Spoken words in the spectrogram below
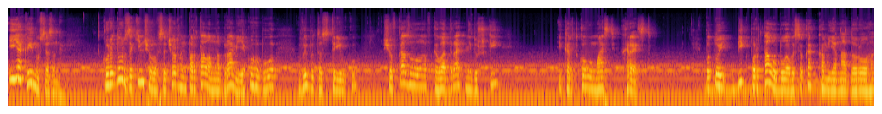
І я кинувся за ним. Коридор закінчувався чорним порталом, на брамі якого було вибито стрілку, що вказувала в квадратні дужки і карткову масть хрест. По той бік порталу була висока кам'яна дорога,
